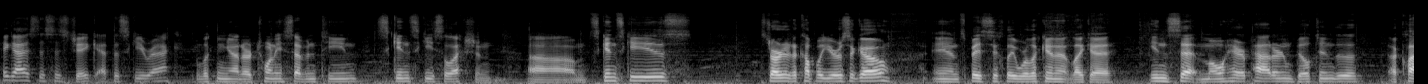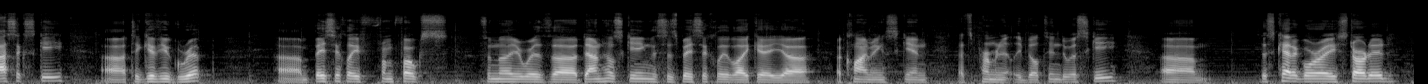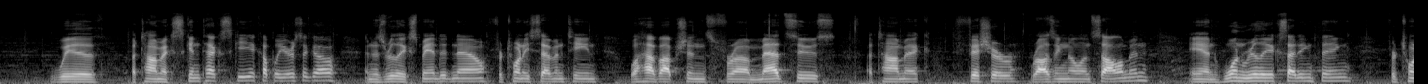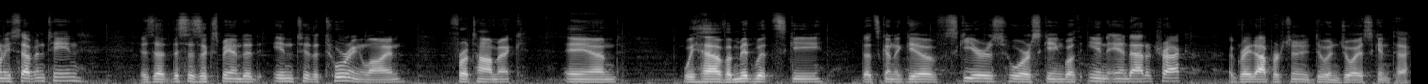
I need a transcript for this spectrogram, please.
Hey guys, this is Jake at the Ski Rack, looking at our 2017 skin ski selection. Um, skin skis started a couple years ago, and it's basically we're looking at like a inset mohair pattern built into a classic ski uh, to give you grip. Um, basically, from folks familiar with uh, downhill skiing, this is basically like a, uh, a climbing skin that's permanently built into a ski. Um, this category started with Atomic Skintec ski a couple years ago and has really expanded now. For 2017, we'll have options from Madshus, Atomic, Fischer, Rossignol, and Salomon. And one really exciting thing for 2017 is that this has expanded into the touring line for Atomic and we have a mid-width ski that's going to give skiers who are skiing both in and out of track a great opportunity to enjoy a Skintec.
